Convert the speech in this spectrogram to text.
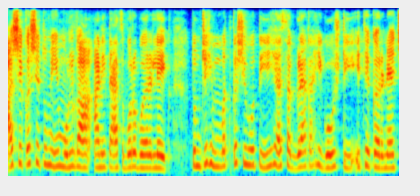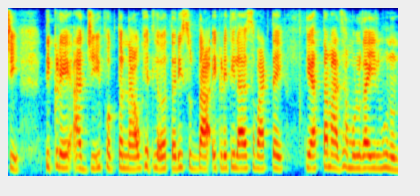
असे कसे तुम्ही मुलगा आणि त्याचबरोबर लेख? तुमची हिंमत कशी होती ह्या सगळ्या काही गोष्टी इथे करण्याची? तिकडे आजी फक्त नाव घेतलं तरी सुद्धा इकडे तिला असं वाटतंय की आत्ता माझा मुलगा येईल म्हणून.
